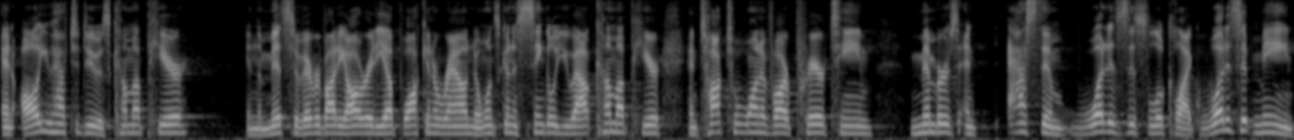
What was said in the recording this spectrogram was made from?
And all you have to do is come up here in the midst of everybody already up walking around. No one's going to single you out. Come up here and talk to one of our prayer team members and ask them, what does this look like? What does it mean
